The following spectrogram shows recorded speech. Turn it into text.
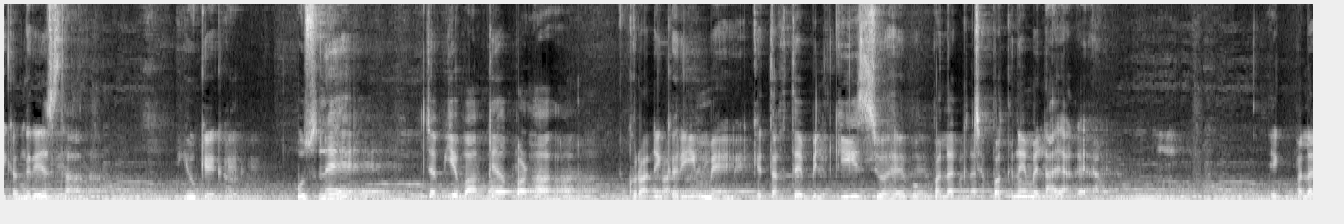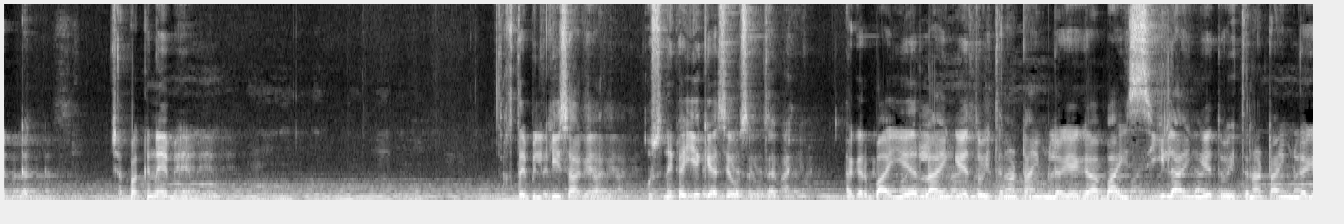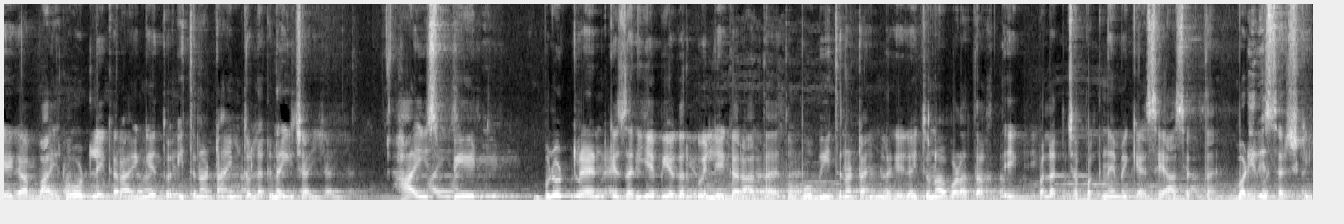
एक अंग्रेज़ था यूके का। उसने जब ये वाक़ पढ़ा, कुरान करीम में कि तख्त बिल्कीस जो है, वो पलक झपकने में लाया गया। एक पलक झपकने में तख्त बिल्कीस आ गया। उसने कहा, ये कैसे हो सकता है भाई? अगर बाई एयर लाएँगे तो इतना टाइम लगेगा बाई सी लाएँगे तो इतना टाइम लगेगा बाई रोड लेकर आएँगे तो इतना टाइम तो लगना ही चाहिए। हाई स्पीड बुलेट ट्रेन के ज़रिए भी अगर कोई लेकर आता है तो वो भी इतना टाइम लगेगा, इतना बड़ा तख्त, एक पलक झपकने में कैसे आ सकता है? बड़ी रिसर्च की।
